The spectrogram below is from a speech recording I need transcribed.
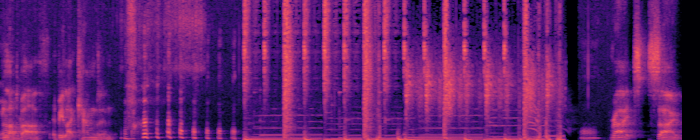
Bloodbath. It'd be like Camden. right. So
